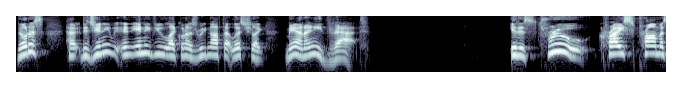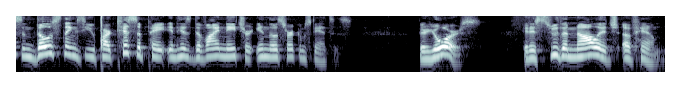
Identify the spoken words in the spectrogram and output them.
Notice, did you any, any of you, like when I was reading off that list, you're like, man, I need that. It is through Christ's promise and those things you participate in his divine nature in those circumstances. They're yours. It is through the knowledge of him,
